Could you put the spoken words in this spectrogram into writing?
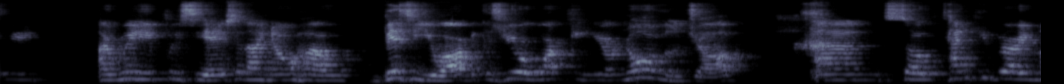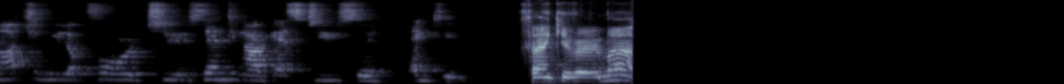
I really appreciate it. I know how busy you are because you're working your normal job um, so thank you very much, and we look forward to sending our guests to you soon. Thank you. Thank you very much.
